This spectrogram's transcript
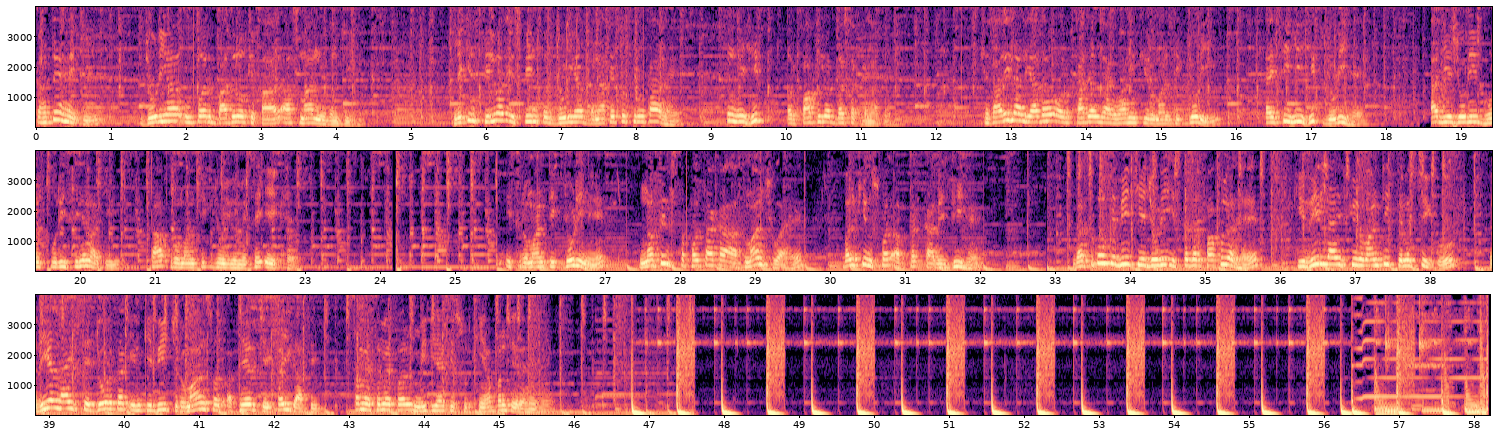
कहते हैं कि जोड़ियाँ ऊपर बादलों के पार आसमान में बनती हैं। लेकिन सिल्वर स्क्रीन पर जोड़ियाँ बनाते तो फिल्मकार हैं। उन्हें हिट और पॉपुलर दर्शक बनाते हैं। खेसारी लाल यादव और काजल राघवानी की रोमांटिक जोड़ी ऐसी ही हिट जोड़ी है। आज ये जोड़ी भोजपुरी सिनेमा की टॉप रोमांटिक जोड़ियों में से एक है। इस रोमांटिक जोड़ी ने न सिर्फ़ सफलता का आसमान छुआ है बल्कि उस पर अब तक काबिज भी हैं। दर्शकों के बीच ये जोड़ी इस कदर पॉपुलर है कि रियल लाइफ की रोमांटिक केमिस्ट्री को रियल लाइफ से जोड़कर इनके बीच रोमांस और अफेयर के कई गासिप समय समय पर मीडिया की सुर्खियाँ बनते रहे हैं।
